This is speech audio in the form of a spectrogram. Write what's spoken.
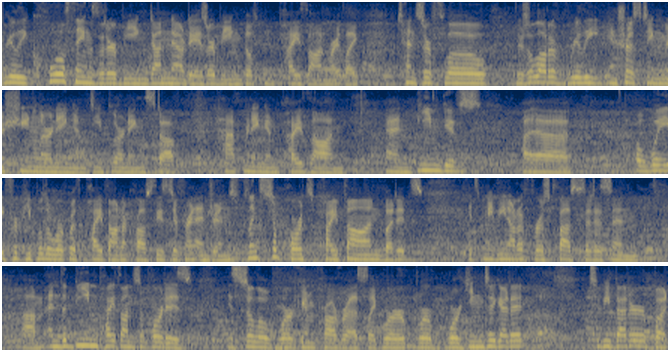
really cool things that are being done nowadays are being built in Python, right? Like TensorFlow. There's a lot of really interesting machine learning and deep learning stuff happening in Python, and Beam gives. Uh, a way for people to work with Python across these different engines. Flink supports Python, but it's it's maybe not a first-class citizen. Um, and the Beam Python support is is still a work in progress. Like we're we're working to get it to be better, but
